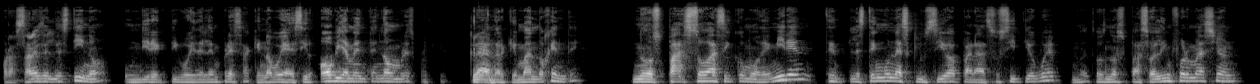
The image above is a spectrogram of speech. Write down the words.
por azares del destino, un directivo ahí de la empresa, que no voy a decir obviamente nombres porque voy a andar quemando gente, nos pasó así como de, miren, les tengo una exclusiva para su sitio web, ¿no? Entonces nos pasó la información,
